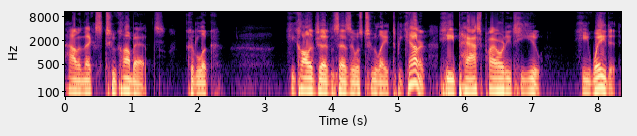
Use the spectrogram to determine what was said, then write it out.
how the next two combats could look. He called a judge and says it was too late to be countered. He passed priority to you. He waited.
